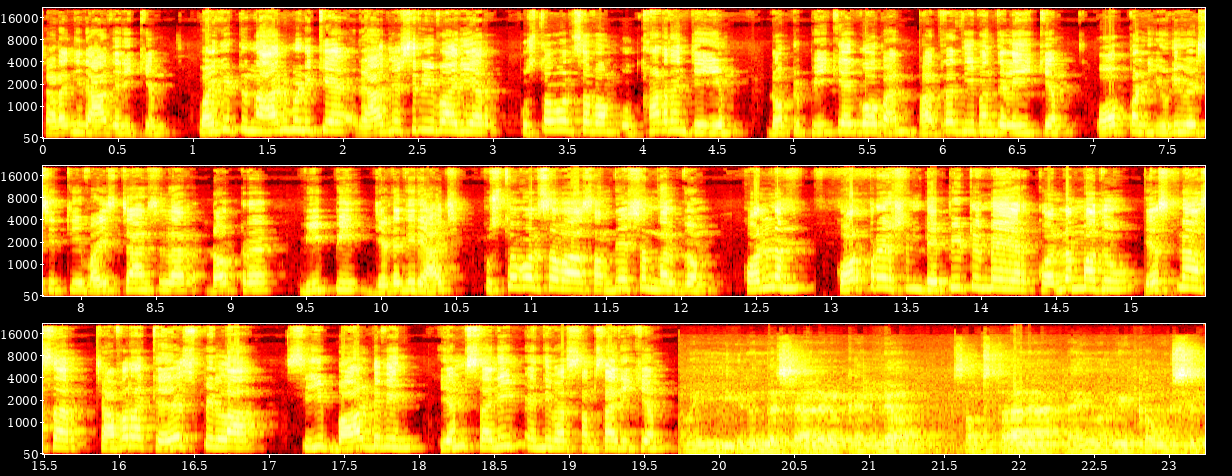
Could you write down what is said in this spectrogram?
ചടങ്ങിൽ ആദരിക്കും. വൈകിട്ട് നാലു മണിക്ക് രാജശ്രീ വാര്യർ പുസ്തകോത്സവം ഉദ്ഘാടനം ചെയ്യും. ഡോക്ടർ പി കെ ഗോപൻ ഭദ്രദീപം തെളിയിക്കും. Open university vice chancellor doctor V P Jagathiraj പുസ്തകോത്സവ സന്ദേശം നൽകും. Kollam corporation deputy mayor Kollam Madhu S Nasar Chavara K S Pillai C Baldwin M Saleem എന്നിവർ സംസാരിക്കും. ഈ ഗ്രന്ഥശാലകൾക്കെല്ലാം സംസ്ഥാന ലൈബ്രറി കൗൺസിൽ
